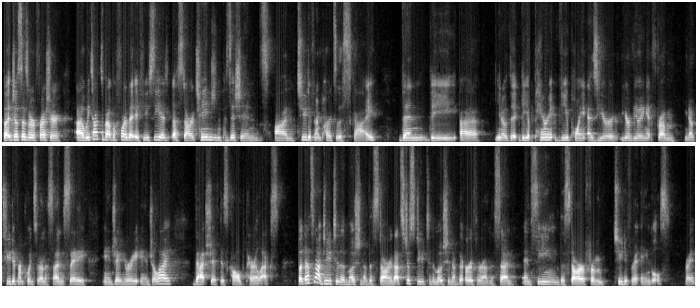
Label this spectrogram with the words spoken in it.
But just as a refresher, uh, we talked about before that if you see a, a star change in positions on two different parts of the sky, then the uh, you know, the, the apparent viewpoint as you're, you're viewing it from, you know, two different points around the sun, say in January and July, that shift is called parallax. But that's not due to the motion of the star. That's just due to the motion of the earth around the sun and seeing the star from two different angles, right?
